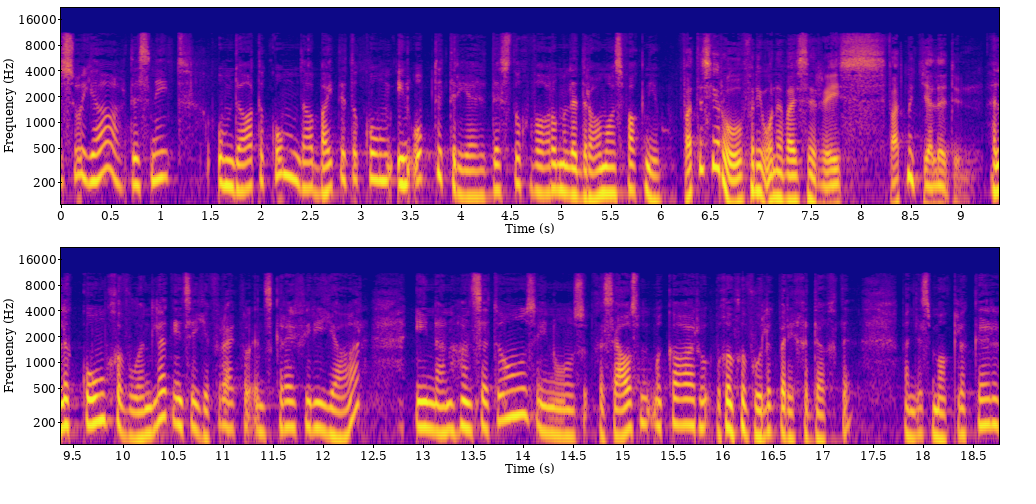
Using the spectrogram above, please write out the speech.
So ja, dis net om daar te kom, daar buite te kom en op te tree. Dis tog waarom hulle drama's vak neem. Wat is die rol van die onderwyseres? Wat moet julle doen? Hulle kom gewoonlik en sê juffrou ek wil inskryf hierdie jaar en dan gaan sit ons en ons gesels met mekaar. Begin gewoonlik by die gedigte want dit is makliker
